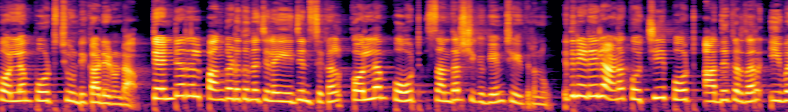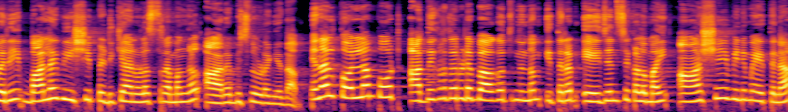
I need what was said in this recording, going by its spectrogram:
കൊല്ലം പോർട്ട് ചൂണ്ടിക്കാട്ടിയിട്ടുണ്ട്. ടെൻഡറിൽ പങ്കെടുക്കുന്ന ചില ഏജൻസികൾ കൊല്ലം പോർട്ട് സന്ദർശിക്കുകയും ചെയ്തിരുന്നു. ഇതിനിടയിലാണ് കൊച്ചി പോർട്ട് അധികൃതർ ഇവരെ വല വീശി പിടിക്കാനുള്ള ശ്രമങ്ങൾ ആരംഭിച്ചു തുടങ്ങിയത്. എന്നാൽ കൊല്ലം പോർട്ട് അധികൃതരുടെ ഭാഗത്തു നിന്നും ഇത്തരം ഏജൻസികളുമായി ആശയവിനിമയത്തിന്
